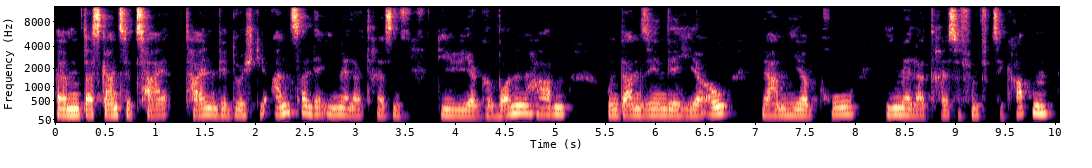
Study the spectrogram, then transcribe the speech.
Ähm, das Ganze teilen wir durch die Anzahl der E-Mail-Adressen, die wir gewonnen haben und dann sehen wir hier, oh, wir haben hier pro E-Mail-Adresse 50 Rappen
